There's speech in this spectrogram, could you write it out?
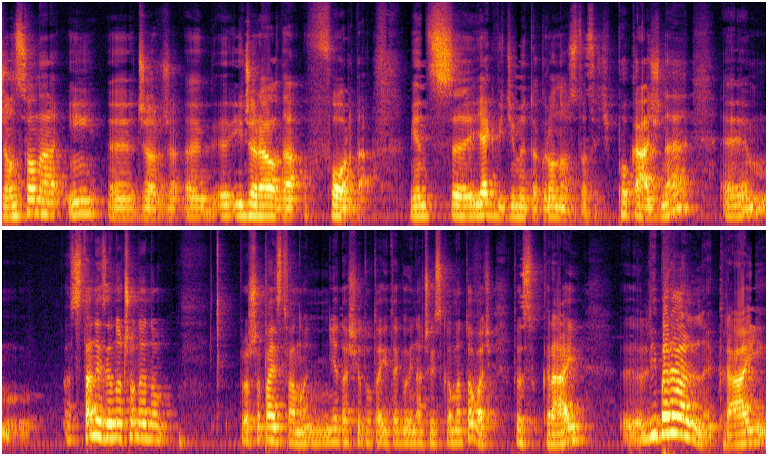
Johnsona i, e, George'a, e, i Geralda Forda. Więc jak widzimy, to grono jest dosyć pokaźne. Stany Zjednoczone, no, proszę Państwa, no, nie da się tutaj tego inaczej skomentować. To jest kraj, liberalny kraj,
